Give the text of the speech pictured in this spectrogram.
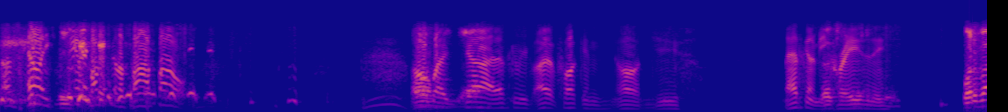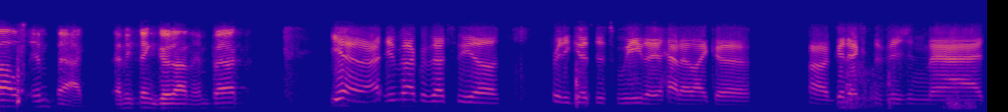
I'm telling you, CM Punk's gonna pop out. Oh my god, that's gonna be I fucking oh jeez. That's gonna be That's- crazy. What about Impact? Anything good on Impact? Yeah, Impact was actually uh pretty good this week. They had a like a, a good X Division match,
